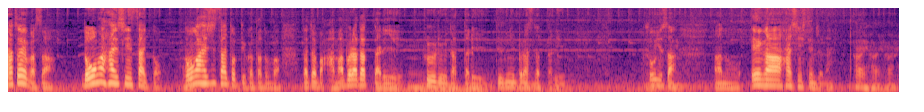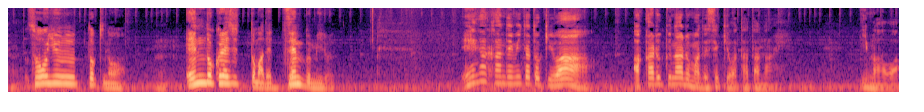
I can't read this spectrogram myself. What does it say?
ん。例えばさ、動画配信サイト、動画配信サイトっていうか、例えば、例えばアマブラだったり、うん Hulu だったり、ディズニープラスだったり、そういうさ、あの、映画配信してんじゃない？はいはいはいはい。そういう時のうん。エンドクレジットまで全部見る？映画館で見た時は明るくなるまで席は立たない。今は。っ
